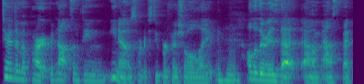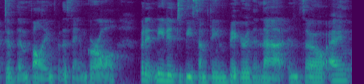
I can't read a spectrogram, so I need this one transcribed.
tear them apart, but not something you know, sort of superficial. Like, Mhm. although there is that um, aspect of them falling for the same girl, but it needed to be something bigger than that. And so I'm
